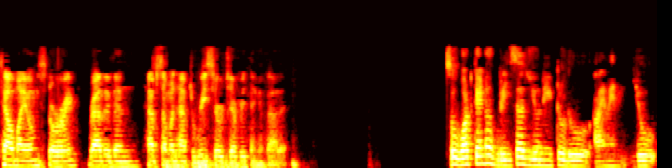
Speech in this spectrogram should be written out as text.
tell my own story rather than have someone have to research everything about it. So what kind of research you need to do? I mean, you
